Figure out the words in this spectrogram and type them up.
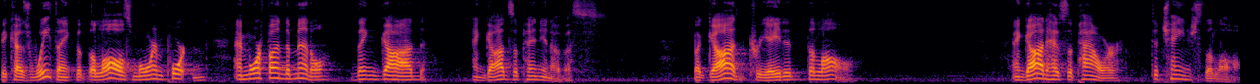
Because we think that the law is more important and more fundamental than God and God's opinion of us. But God created the law. And God has the power to change the law.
